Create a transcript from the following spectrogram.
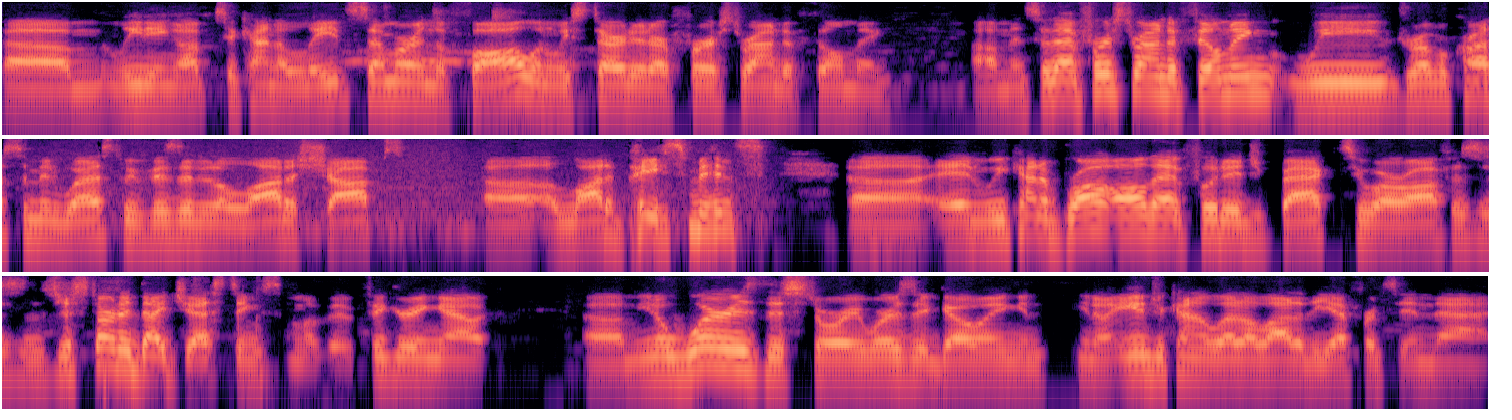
um, leading up to kind of late summer and the fall when we started our first round of filming. Um, and so that first round of filming, we drove across the Midwest. We visited a lot of shops, uh, a lot of basements, uh, and we kind of brought all that footage back to our offices and just started digesting some of it, figuring out, um, you know, where is this story? Where is it going? And you know, Andrew kind of led a lot of the efforts in that.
